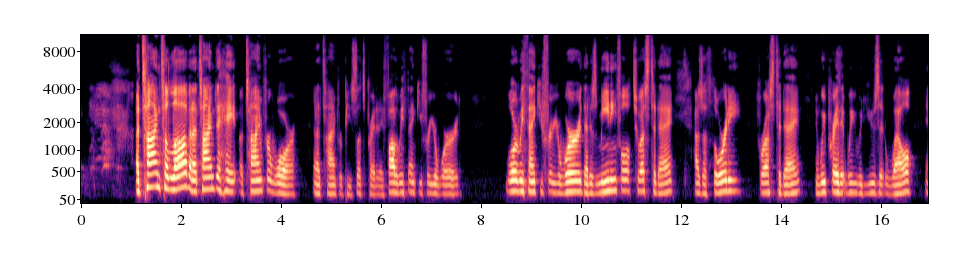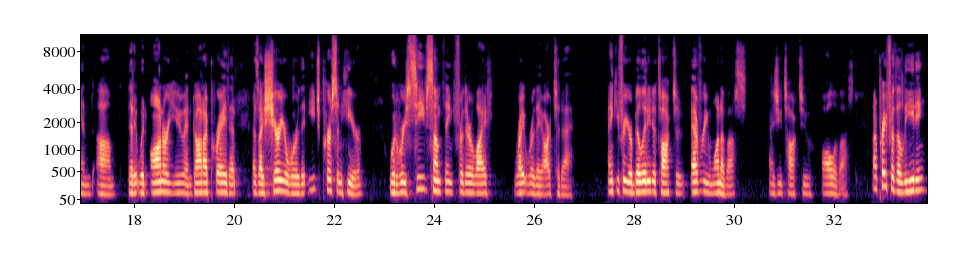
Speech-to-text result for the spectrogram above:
a time to love and a time to hate, a time for war and a time for peace. Let's pray today. Father, we thank you for your word. Lord, we thank you for your word that is meaningful to us today, has authority for us today. And we pray that we would use it well and um, that it would honor you. And God, I pray that as I share your word, that each person here would receive something for their life right where they are today. Thank you for your ability to talk to every one of us as you talk to all of us. I pray for the leading,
